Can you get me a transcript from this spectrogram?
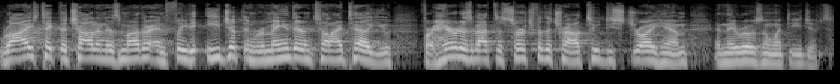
Rise, take the child and his mother, and flee to Egypt, and remain there until I tell you, for Herod is about to search for the child to destroy him. And they rose and went to Egypt.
